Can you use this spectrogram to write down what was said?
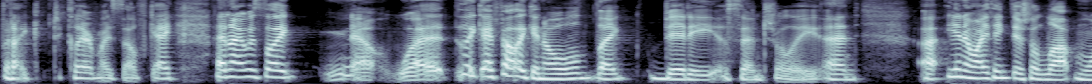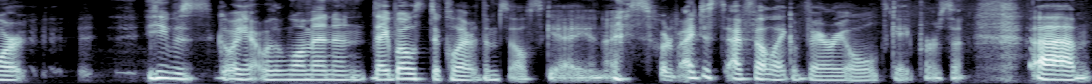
but I could declare myself gay. And I was like, No, what? Like I felt like an old like biddy essentially. And uh, you know, I think there's a lot more he was going out with a woman and they both declared themselves gay and i sort of i just i felt like a very old gay person um,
